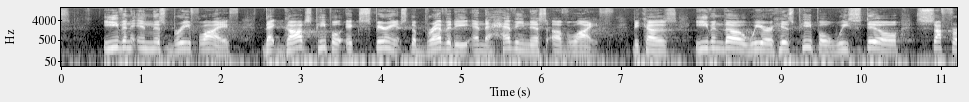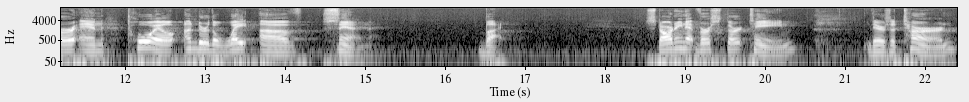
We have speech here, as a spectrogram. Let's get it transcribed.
even in this brief life, that God's people experience the brevity and the heaviness of life. Because even though we are His people, we still suffer and toil under the weight of sin. But, starting at verse 13, there's a turn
